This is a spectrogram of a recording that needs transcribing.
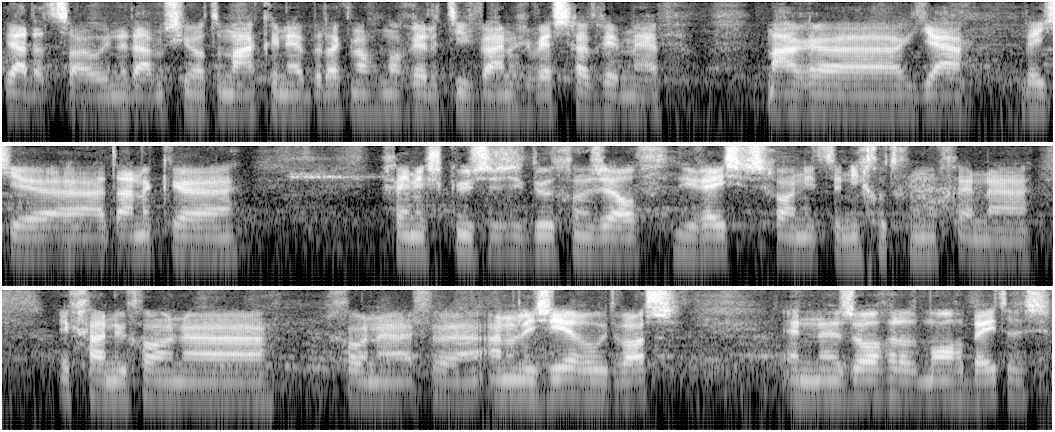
ja, dat zou inderdaad misschien wel te maken kunnen hebben... dat ik nog, nog relatief weinig wedstrijdritme heb. Maar ja, weet je, uiteindelijk geen excuses. Ik doe het gewoon zelf. Die race is gewoon niet, niet goed genoeg. En ik ga nu gewoon, gewoon even analyseren hoe het was. En zorgen dat het morgen beter is.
